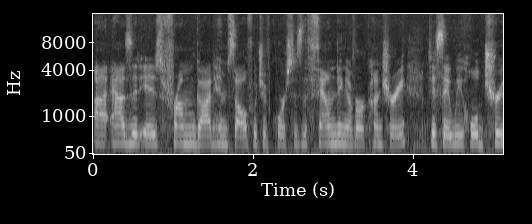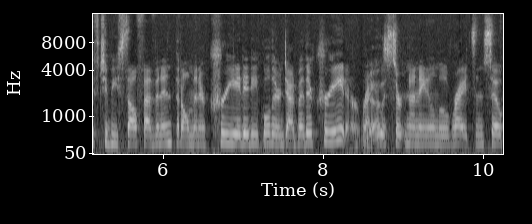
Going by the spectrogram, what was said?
uh, as it is from God Himself, which of course is the founding of our country, yes. to say we hold truth to be self evident, that all men are created equal, they're endowed by their Creator, right, yes. with certain unalienable rights. And so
